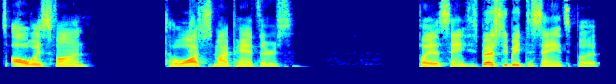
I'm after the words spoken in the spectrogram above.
It's always fun to watch my Panthers play the Saints, especially beat the Saints, but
